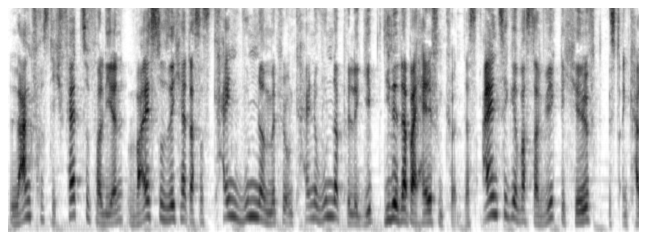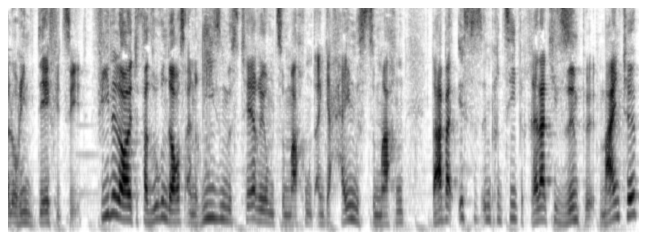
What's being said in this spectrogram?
langfristig Fett zu verlieren, weißt du sicher, dass es kein Wundermittel und keine Wunderpille gibt, die dir dabei helfen können. Das Einzige, was da wirklich hilft, ist ein Kaloriendefizit. Viele Leute versuchen daraus ein Riesenmysterium zu machen und ein Geheimnis zu machen. Dabei ist es im Prinzip relativ simpel. Mein Tipp,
